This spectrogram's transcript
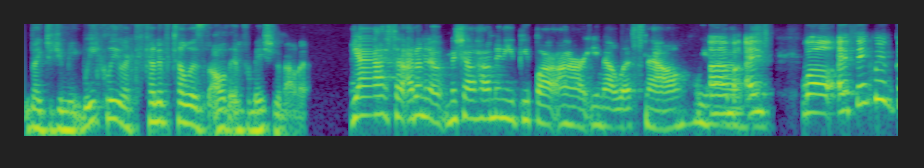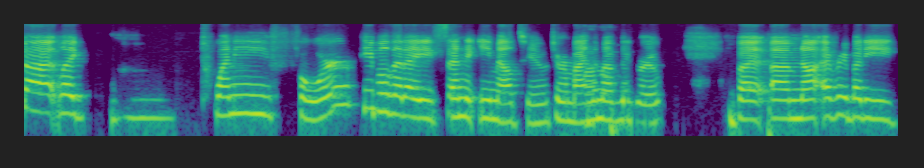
like, did you meet weekly? Like, kind of tell us all the information about it. Yeah. So I don't know, Michelle, how many people are on our email list now? We um, have... Um, I, well, I think we've got like 24 people that I send an email to to remind wow. them of the group but um, not everybody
